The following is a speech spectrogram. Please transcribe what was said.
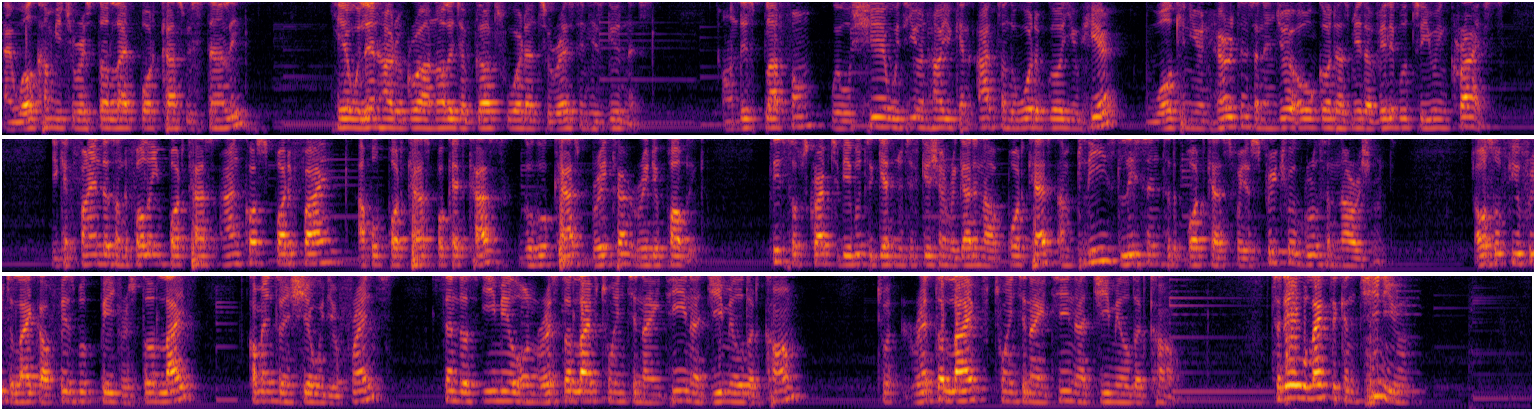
I welcome you to Restored Life Podcast with Stanley. Here we learn how to grow our knowledge of God's Word and to rest in His goodness. On this platform, we will share with you on how you can act on the Word of God you hear, walk in your inheritance, and enjoy all God has made available to you in Christ. You can find us on the following podcasts Anchor, Spotify, Apple Podcasts, Pocket Cast, Google Cast, Breaker, Radio Public. Please subscribe to be able to get notification regarding our podcast and please listen to the podcast for your spiritual growth and nourishment. Also, feel free to like our Facebook page, Restored Life, comment and share with your friends. Send us email on restoredlife2019 at gmail.com. Restoredlife2019 at gmail.com. Today, we'd like to continue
